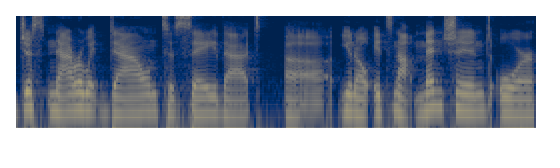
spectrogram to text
just narrow it down to say that uh, you know, it's not mentioned or,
